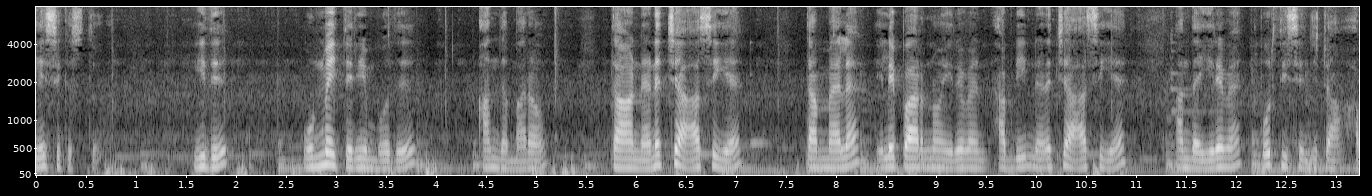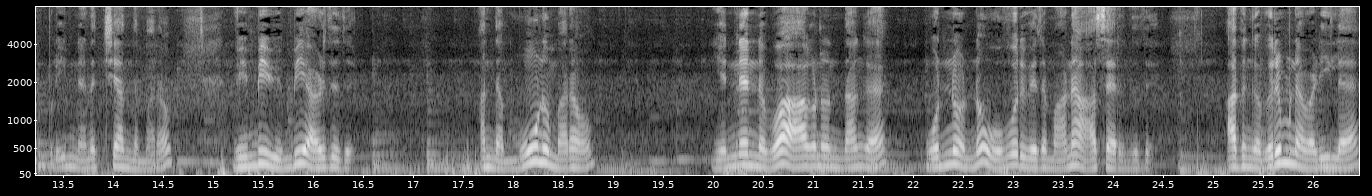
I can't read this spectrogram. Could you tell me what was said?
இயேசு கிறிஸ்து. இது உண்மை தெரியும் போது அந்த மரம் தான் நினச்ச ஆசையை தம் மேலே இலைப்பாரணும் இறைவன் அப்படின்னு நினச்ச ஆசையை அந்த இறைவன் பூர்த்தி செஞ்சிட்டான் அப்படின்னு நினச்சி அந்த மரம் விம்பி விம்பி அழுதுது. அந்த மூணு மரம் என்னென்னவோ ஆகணும்னு தாங்க ஒன்று ஒன்று ஒவ்வொரு விதமான ஆசை இருந்தது. அதுங்க விரும்பின வழியில்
